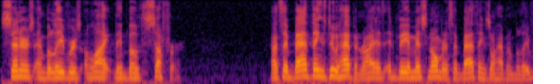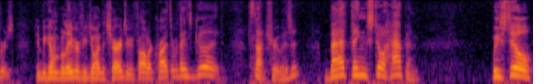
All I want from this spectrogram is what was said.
sinners and believers alike, they both suffer. I'd say bad things do happen, right? It'd be a misnomer to say bad things don't happen to believers. If you become a believer, if you join the church, if you follow Christ, everything's good. It's not true, is it? Bad things still happen. We still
